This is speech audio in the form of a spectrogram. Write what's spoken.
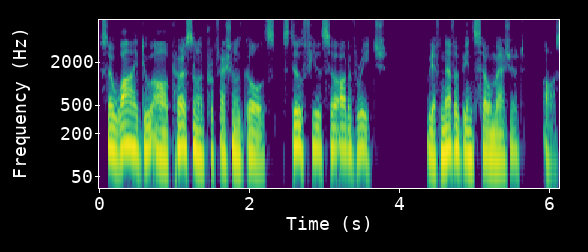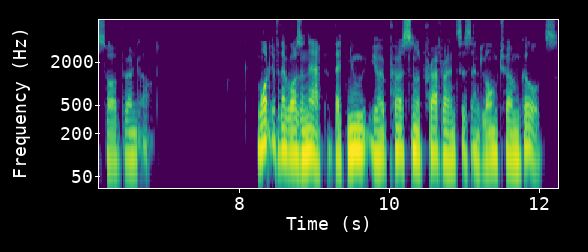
So why do our personal and professional goals still feel so out of reach? We have never been so measured or so burned out. What if there was an app that knew your personal preferences and long-term goals,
